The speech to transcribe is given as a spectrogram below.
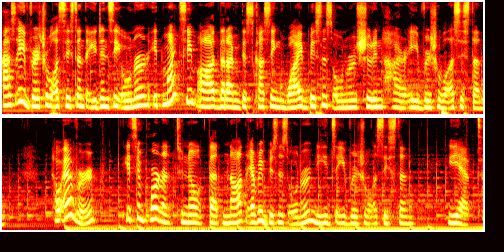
As a virtual assistant agency owner, it might seem odd that I'm discussing why business owners shouldn't hire a virtual assistant. However, it's important to note that not every business owner needs a virtual assistant yet.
